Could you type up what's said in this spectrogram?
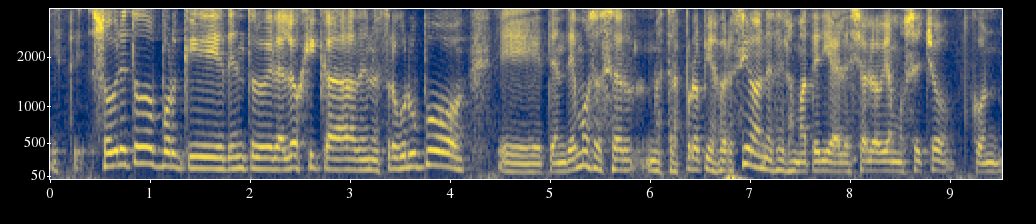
este, sobre todo porque dentro de la lógica de nuestro grupo eh, tendemos a hacer nuestras propias versiones de los materiales, ya lo habíamos hecho con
